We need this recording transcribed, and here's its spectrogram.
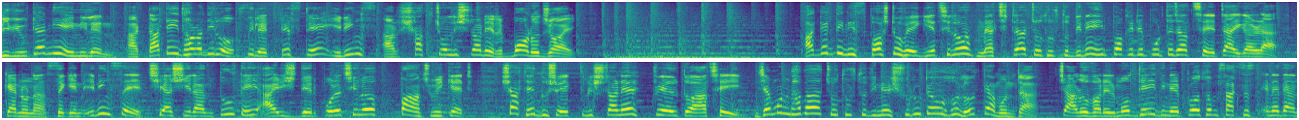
রিভিউটা নিয়েই নিলেন। আর তাতেই ধরা দিল সিলেট টেস্টে ইনিংস আর সাতচল্লিশ রানের বড় জয়। আগের দিনই স্পষ্ট হয়ে গিয়েছিল ম্যাচটা চতুর্থ দিনেই পকেটে পড়তে যাচ্ছে টাইগাররা কেননা সেকেন্ড ইনিংসে ছিয়াশি রান তুলতেই আইরিশদের পড়েছিল পাঁচ উইকেট সাথে দুশো একত্রিশ রানের ট্রেল তো আছেই। যেমন ভাবা চতুর্থ দিনের শুরুটাও হলো তেমনটা। চার ওভারের মধ্যেই দিনের প্রথম সাকসেস এনে দেন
